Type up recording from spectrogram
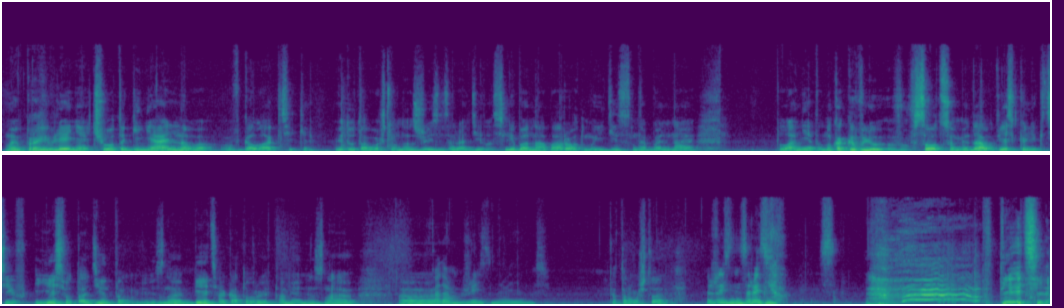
мы проявление чего-то гениального в галактике, ввиду того, что у нас жизнь зародилась, либо наоборот, мы единственная больная планета. Ну, как и в, лю- в социуме, да, вот есть коллектив, и есть вот один, там, не знаю, mm-hmm. Петя, который там, я не знаю... Э- которому жизнь зародилась. Которому что? Жизнь зародилась. Пете?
